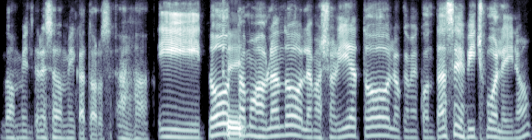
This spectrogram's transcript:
2013, 2014, ajá. Y todo estamos hablando, la mayoría, todo lo que me contaste es beach volley, ¿no?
